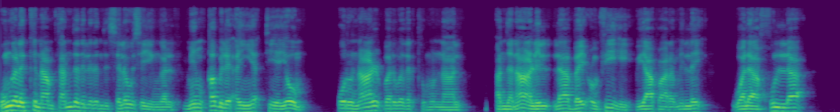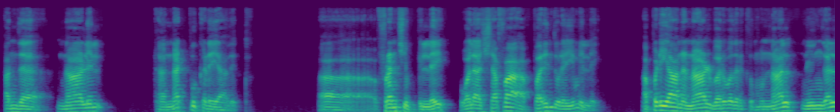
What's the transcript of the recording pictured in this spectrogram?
உங்களுக்கு நாம் தந்ததிலிருந்து செலவு செய்யுங்கள். மின்கபிலே ஐயத்தியோம் ஒரு நாள் வருவதற்கு முன்னால் அந்த நாளில் லா பை ஃபீஹி வியாபாரம் இல்லை. வலா ஹுல்லா அந்த நாளில் நட்பு கிடையாது. ஃப்ரெண்ட்ஷிப் இல்லை. வலா ஷஃபா பரிந்துரையும் இல்லை. அப்படியான நாள் வருவதற்கு முன்னால் நீங்கள்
